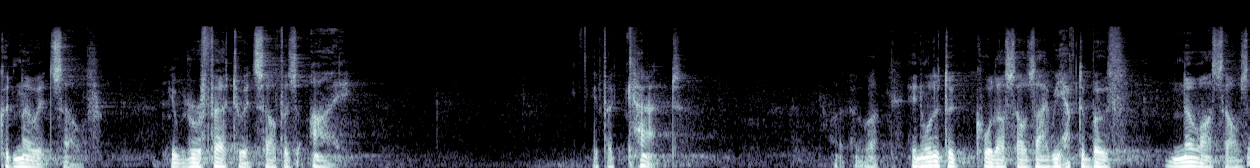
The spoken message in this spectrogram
could know itself, it would refer to itself as I. If a cat, well, in order to call ourselves I, we have to both know ourselves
